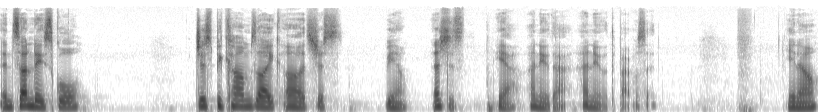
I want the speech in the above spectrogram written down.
and Sunday school just becomes like, oh, it's just, you know, that's just yeah, I knew that. I knew what the Bible said. You know?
